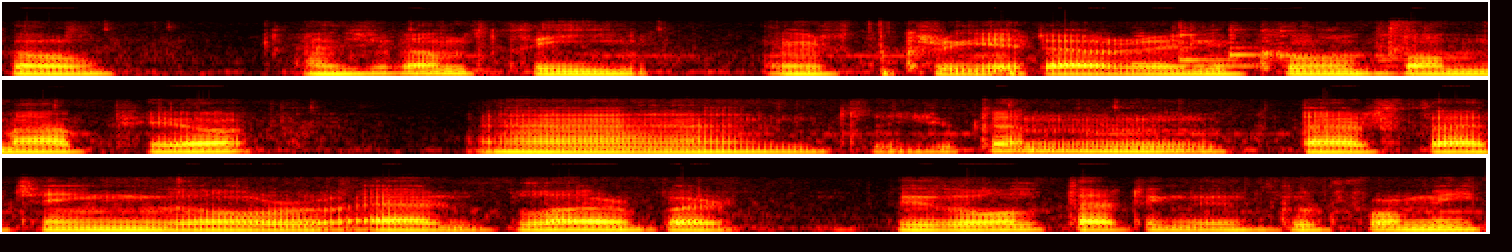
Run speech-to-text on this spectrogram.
So as you can see it create a really cool bump map here and you can add settings or add blur but this whole setting is good for me.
